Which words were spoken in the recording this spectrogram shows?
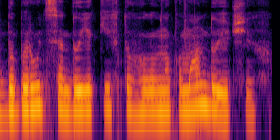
доберуться до яких-то головнокомандуючих.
